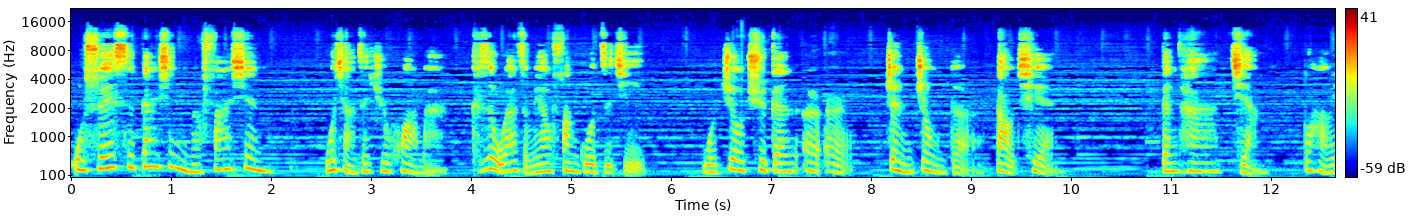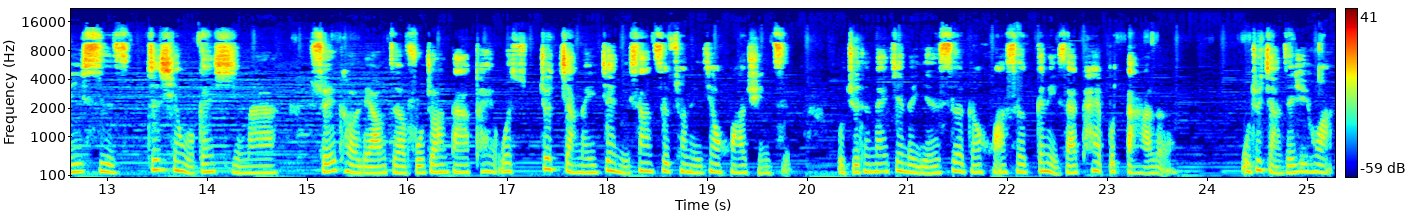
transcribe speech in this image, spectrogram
我随时担心你们发现我讲这句话嘛。可是我要怎么样放过自己？我就去跟二二郑重的道歉，跟他讲不好意思，之前我跟喜妈。随口聊着服装搭配，我就讲了一件你上次穿了一件花裙子，我我觉得那件的颜色跟花色跟你实在太不搭了，我就讲这句话。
